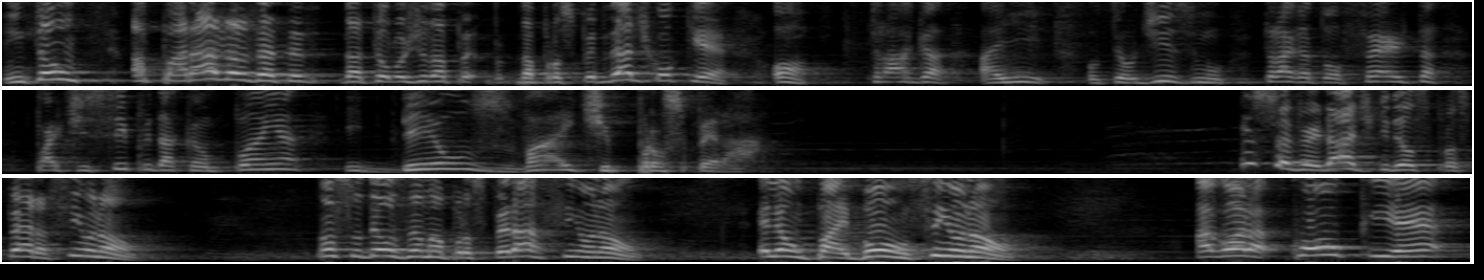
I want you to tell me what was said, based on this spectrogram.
Então, a parada da, da teologia da, da, prosperidade qual que é? Ó, traga aí o teu dízimo, traga a tua oferta, participe da campanha e Deus vai te prosperar. Isso é verdade que Deus prospera, sim ou não? Nosso Deus ama prosperar, sim ou não? Ele é um pai bom, sim ou não? Agora, qual que é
